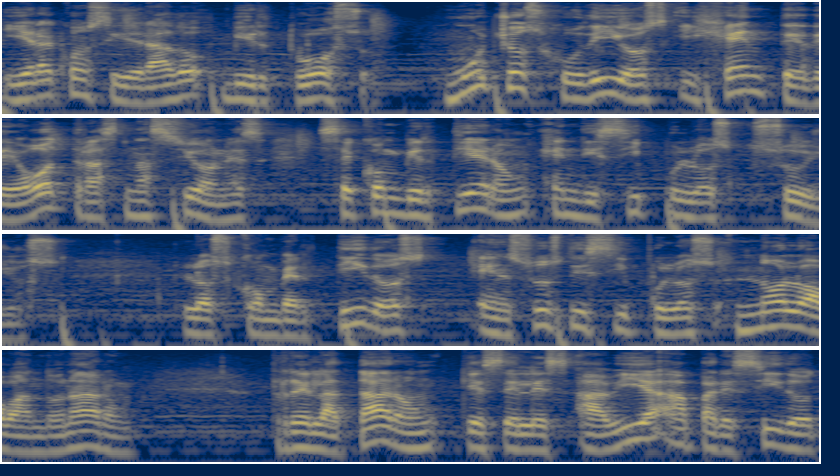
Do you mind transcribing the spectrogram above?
y era considerado virtuoso. Muchos judíos y gente de otras naciones se convirtieron en discípulos suyos. Los convertidos en sus discípulos no lo abandonaron. Relataron que se les había aparecido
